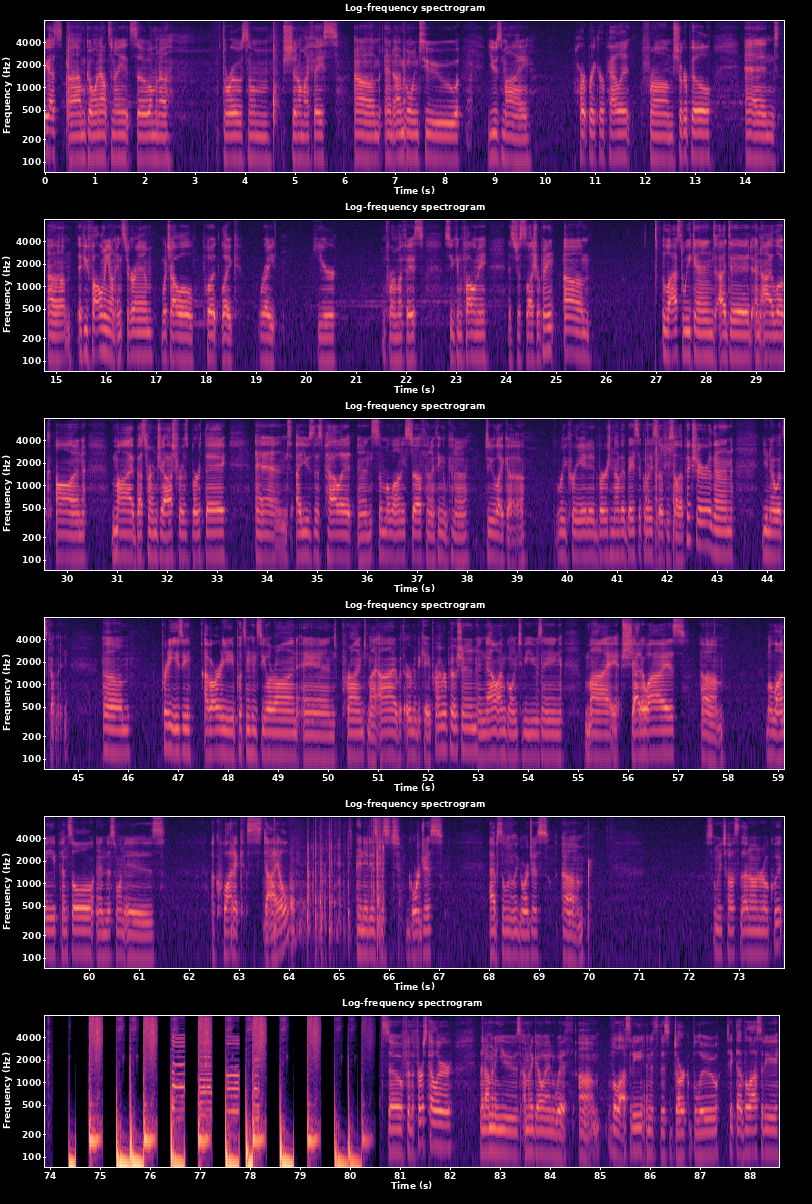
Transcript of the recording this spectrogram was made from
Hey guys, I'm going out tonight, so I'm gonna throw some shit on my face. Um, and I'm going to use my Heartbreaker palette from Sugarpill. And um, if you follow me on Instagram, which I will put like right here in front of my face, so you can follow me, it's just Slasher Paint. Um, last weekend I did an eye look on my best friend Josh for his birthday and I used this palette and some Milani stuff and I think I'm gonna do like a recreated version of it basically so if you saw that picture then you know what's coming. Um, pretty easy. I've already put some concealer on and primed my eye with Urban Decay Primer Potion and now I'm going to be using my Shadow Eyes um, Milani pencil, and this one is Aquatic Style, and it is just gorgeous, absolutely gorgeous. Um, so let me toss that on real quick. So for the first color, that I'm going to use, I'm going to go in with um, Velocity, and it's this dark blue. Take that Velocity,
